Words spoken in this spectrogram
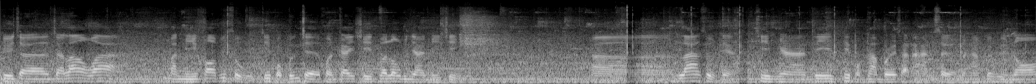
คือจะจะเล่าว่ามันมีข้อพิสูจน์ที่ผมเพิ่งเจอคนใกล้ชิดว่าโลกวิญญาณมีจริงล่าสุดเนี่ยทีมงานที่ที่ผมทำบริษัทอาหารเสริมนะครับ ก็คือน้อง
